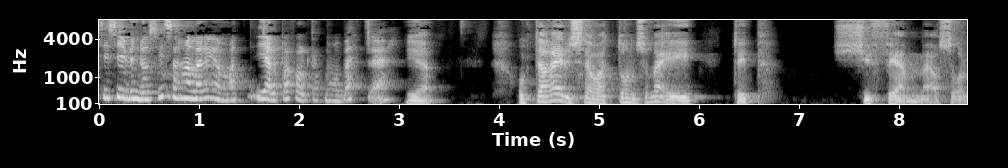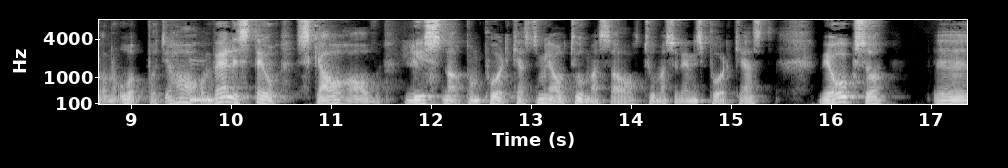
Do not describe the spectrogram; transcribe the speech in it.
till syvende och sist så handlar det om att hjälpa folk att må bättre. ja. Och där är det så att de som är i typ 25-årsåldern och uppåt, jag har en Mm. väldigt stor skara av lyssnare på en podcast som jag och Thomas har, Thomas och Dennis podcast. Vi har också Eh,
